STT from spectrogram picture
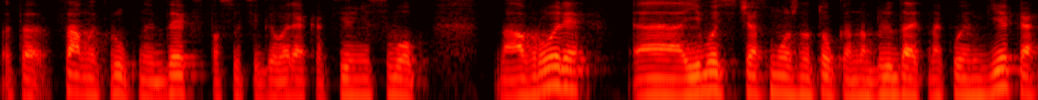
это самый крупный DEX, по сути говоря, как Uniswap на Авроре. Его сейчас можно только наблюдать на CoinGecko.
